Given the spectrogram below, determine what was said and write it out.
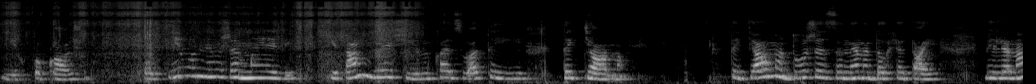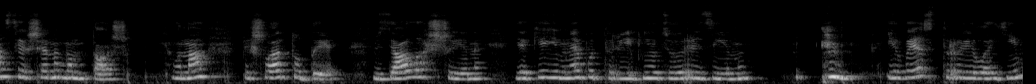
їх покажу. Такі вони вже милі. І там є жінка, звати її Тетяна. Тетяна дуже за ними доглядає. Біля нас є шиномонтаж. Вона пішла туди, взяла шини, які їм не потрібні, оцю резину, і вистрила їм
